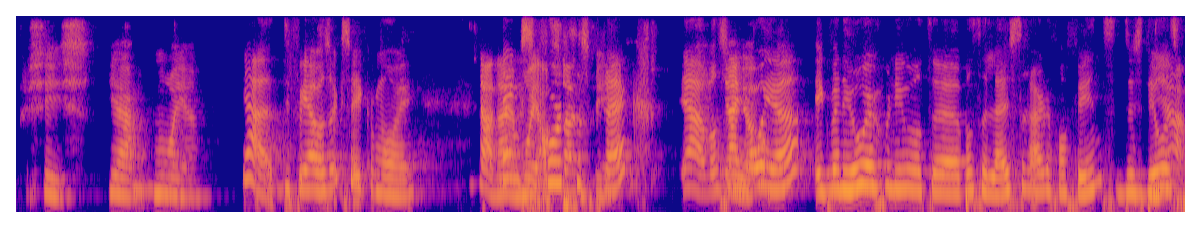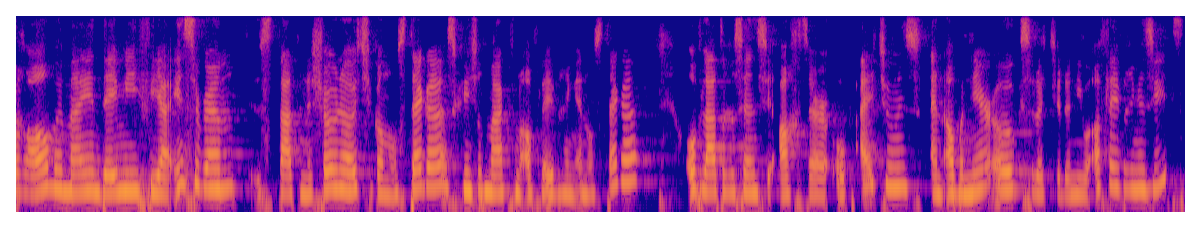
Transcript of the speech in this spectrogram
Precies. Ja, mooie. Ja, die voor jou was ook zeker mooi. Ja, nou, een mooie voor het gesprek. Ja, was een mooie. Ik ben heel erg benieuwd wat de, wat de luisteraar ervan vindt. Dus deel het vooral met mij en Demi via Instagram. Staat in de show notes. Je kan ons taggen, screenshot maken van de aflevering en ons taggen. Of laat een recensie achter op iTunes. En abonneer ook, zodat je de nieuwe afleveringen ziet.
